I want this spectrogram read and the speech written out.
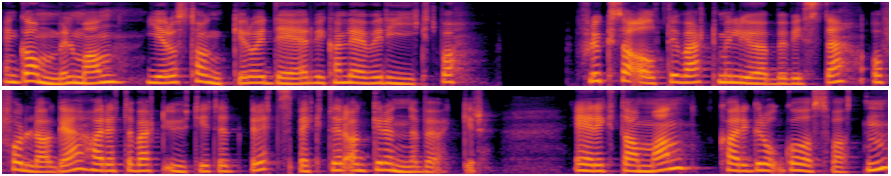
En gammel mann gir oss tanker og ideer vi kan leve rikt på. Flux har alltid vært miljøbevisste, og forlaget har etter hvert utgitt et bredt spekter av grønne bøker. Erik Damman, Kari Gåsvatn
